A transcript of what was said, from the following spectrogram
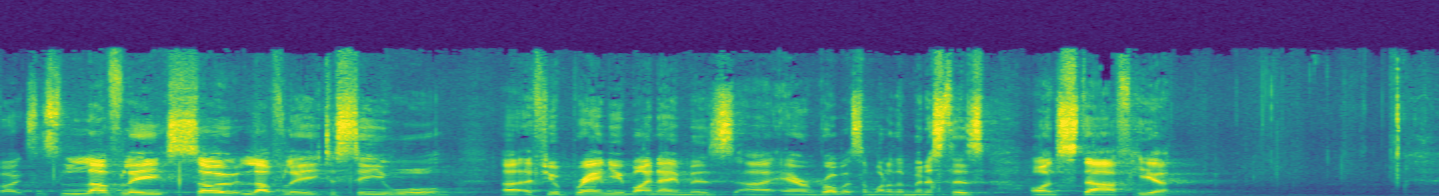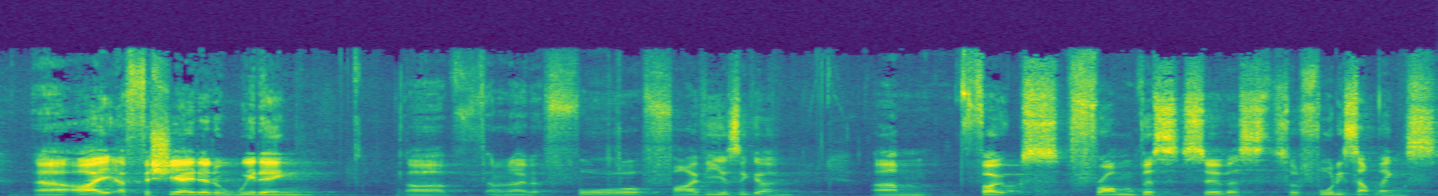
Folks, it's lovely, so lovely to see you all. Uh, if you're brand new, my name is uh, Aaron Roberts. I'm one of the ministers on staff here. Uh, I officiated a wedding, uh, I don't know, about four, five years ago. Um, folks from this service, sort of 40 somethings,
